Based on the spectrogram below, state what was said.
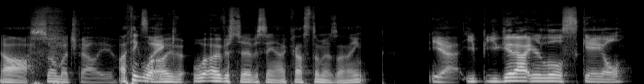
oh, So much value. I think It's we're like- over we're over servicing our customers. I think. Yeah, you you get out your little scale,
